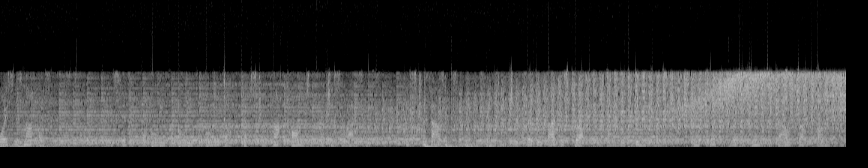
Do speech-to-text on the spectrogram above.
voice is not licensed. Please visit www.cepstral.com to purchase a license. This 2007 Infiniti G35 is brought to you by Liberty with and team at valve.com.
